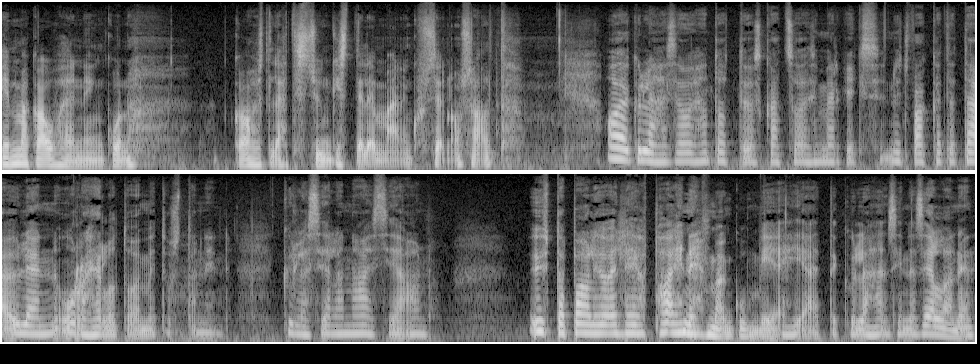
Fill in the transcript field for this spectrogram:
en mä kauhean niin kuin, kauheasti lähtisi synkistelemään niin kuin sen osalta. Oi, kyllähän se on ihan totta, jos katsoo esimerkiksi nyt vaikka tätä Ylen urheilutoimitusta, niin kyllä siellä naisia on yhtä paljon, ellei jopa enemmän kuin miehiä. Että kyllähän siinä sellainen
